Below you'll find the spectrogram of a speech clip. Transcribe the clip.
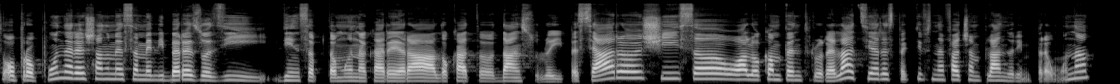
o propunere și anume să-mi eliberez o zi din săptămână care era alocată dansului pe seară și să o alocăm pentru relație, respectiv să ne facem planuri împreună.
